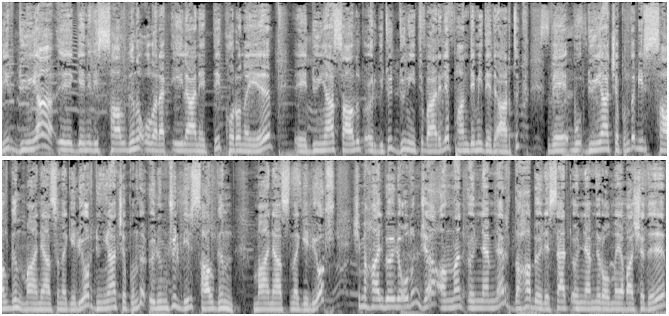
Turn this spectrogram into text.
bir dünya e, geneli salgını olarak ilan etti koronayı. E, dünya Sağlık Örgütü dün itibariyle pandemi dedi artık. Ve bu dünya çapında bir salgın manasına geliyor. Dünya çapında ölümcül bir salgın manasına geliyor. Şimdi hal böyle olunca alınan önlemler daha böyle sert önlemler olmaya başladı.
